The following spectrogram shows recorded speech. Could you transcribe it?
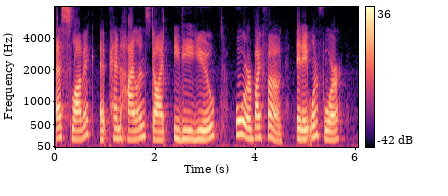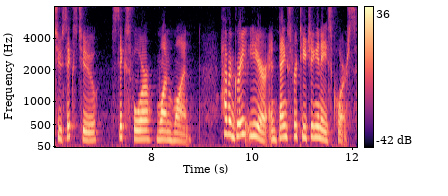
sslavick at pennhighlands.edu or by phone at 814-262-6411. Have a great year and thanks for teaching an ACE course.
